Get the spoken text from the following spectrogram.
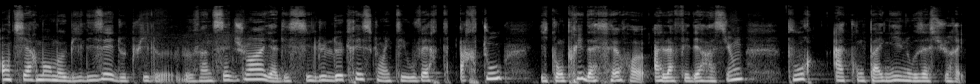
entièrement mobilisés depuis le, 27 juin. Il y a des cellules de crise qui ont été ouvertes partout, y compris d'ailleurs euh, à la fédération, pour accompagner nos assurés.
